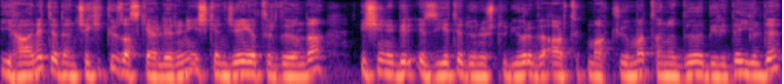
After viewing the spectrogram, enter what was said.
ihanet eden çekik göz askerlerini işkenceye yatırdığında işini bir eziyete dönüştürüyor ve artık mahkuma tanıdığı biri değil de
